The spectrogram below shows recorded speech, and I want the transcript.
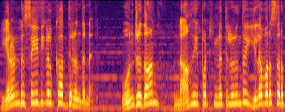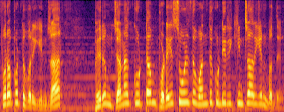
இரண்டு செய்திகள் காத்திருந்தன. ஒன்றுதான் நாகைப்பட்டினத்திலிருந்து இளவரசர் புறப்பட்டு வருகின்றார். பெரும் ஜனக்கூட்டம் புடைசூழ்ந்து வந்து கொண்டிருக்கின்றார் என்பது.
